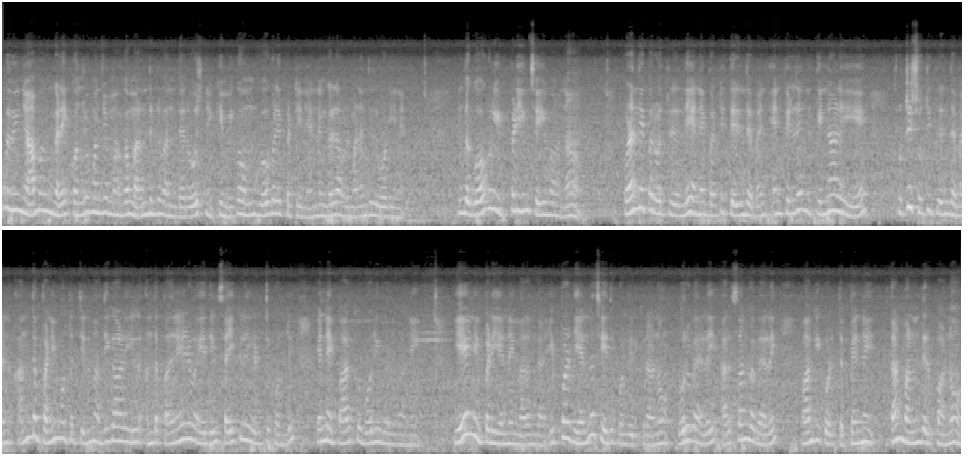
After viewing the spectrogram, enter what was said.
கோகுலின் ஞாபகங்களை கொஞ்சம் கொஞ்சமாக மறந்துட்டு வந்த ரோஷினிக்கு மிகவும் கோகுலை பற்றிய எண்ணங்கள் அவள் மனதில் ஓடின. இந்த கோகுலி இப்படியும் செய்வானா? குழந்தை பருவத்திலிருந்தே என்னை பற்றி தெரிந்தவன் என் பிள்ளை பின்னாலேயே சுற்றி சுற்றி திரிந்தவன் அந்த பனிமூட்டத்திலும் அதிகாலையில் அந்த பதினேழு வயதில் சைக்கிளை எடுத்துக்கொண்டு என்னை பார்க்க ஓடி வருவானே? ஏன் இப்படி என்னை மறந்தான் இப்பொழுது என்ன செய்து கொண்டிருக்கிறானோ? ஒருவேளை அரசாங்க வேலை வாங்கி கொடுத்த பெண்ணை தான் மறந்திருப்பானோ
